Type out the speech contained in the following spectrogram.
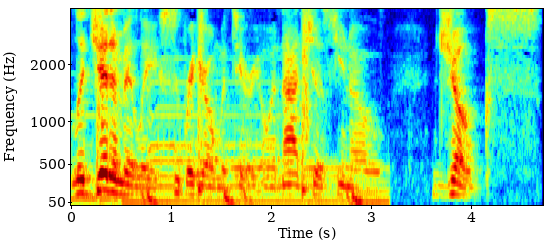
legitimately superhero material, and not just, you know, jokes.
